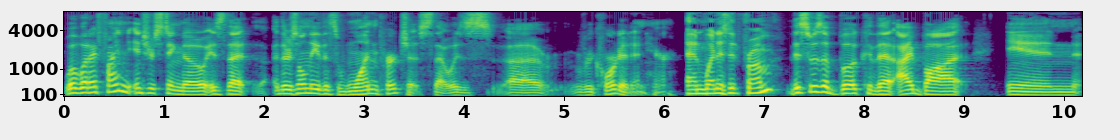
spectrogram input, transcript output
Well, what I find interesting though is that there's only this one purchase that was uh, recorded in here. And when is it from? This was a book that I bought in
